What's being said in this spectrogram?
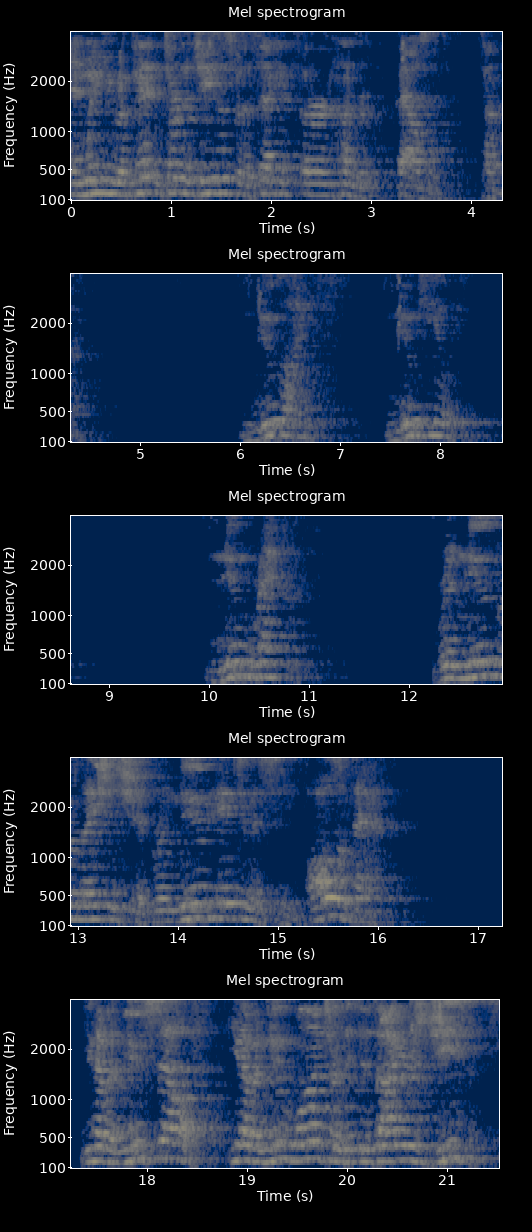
and when you repent and turn to Jesus for the second, third, hundred, thousand time. New life, new healing, new record, renewed renewed intimacy, all of that. You have a new self. You have a new wanter that desires Jesus.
